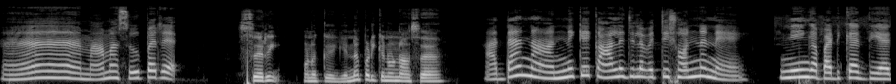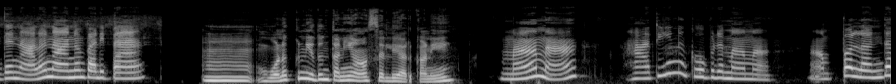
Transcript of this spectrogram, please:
ஆ, மாமா சூப்பரு. சரி உனக்கு என்ன படிக்கணும்னு ஆசை? அதான் நான் அன்னைக்கே காலேஜில் வச்சு சொன்னனே. நீங்க படிக்கிறது எதுனாலும் நானும் படிப்பேன். ம், உனக்குன்னு எதுவும் தனியா ஆசை இல்லையா இருக்காணி மாமா ஹரின்னு கூப்பிடு மாமா. அப்போலேருந்து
